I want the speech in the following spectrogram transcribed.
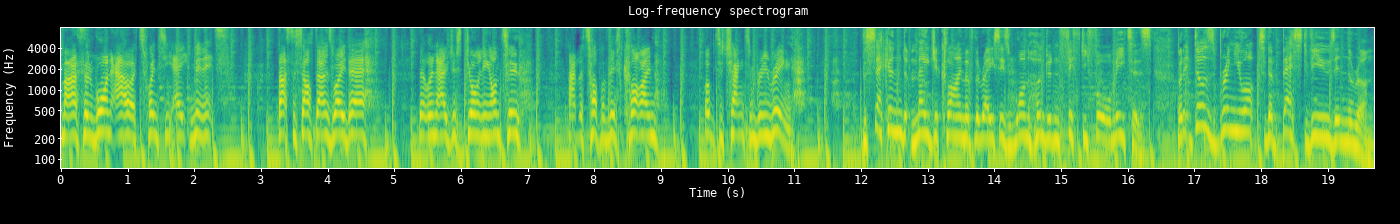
Marathon, 1 hour 28 minutes. That's the South Downs Way there that we're now just joining onto at the top of this climb up to Chanctonbury Ring. The second major climb of the race is 154 metres, but it does bring you up to the best views in the run.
